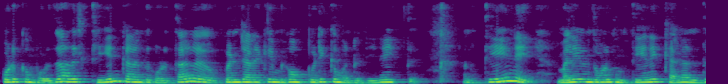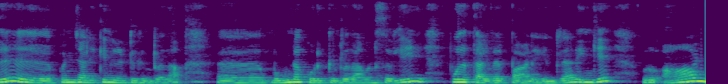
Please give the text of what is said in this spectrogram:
கொடுக்கும் பொழுது அதில் தேன் கலந்து கலந்து கொடுத்தால் பெண் ஜானைக்கு மிகவும் பிடிக்கும் என்று நினைத்து அந்த தேனை மலிர்ந்து ஒழுகும் தேனை கலந்து பெண்ஜானைக்கு நீட்டுகின்றதாம். உண்ண கொடுக்கின்றதாம் என்று சொல்லி பூதத்தாழ்வர் பாடுகின்றார். இங்கே ஒரு ஆண்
